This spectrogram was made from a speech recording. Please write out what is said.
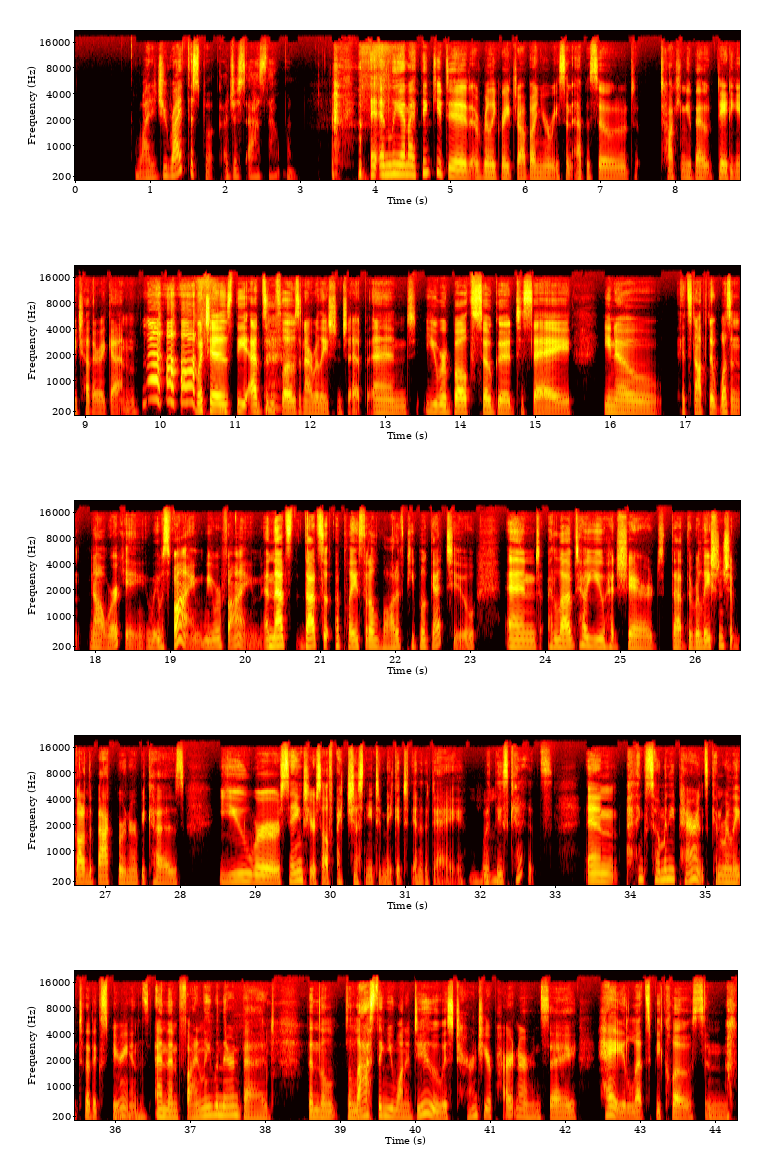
why did you write this book? I just asked that one. And, and LeeAnn, I think you did a really great job on your recent episode talking about dating each other again, which is the ebbs and flows in our relationship. And you were both so good to say, you know, it's not that it wasn't not working. It was fine. We were fine. And that's that's a place that a lot of people get to. And I loved how you had shared that the relationship got on the back burner because you were saying to yourself, I just need to make it to the end of the day with Mhm. these kids. And I think so many parents can relate to that experience. And then finally, when they're in bed, then the, the last thing you want to do is turn to your partner and say, Hey, let's be close. And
